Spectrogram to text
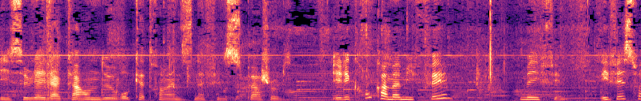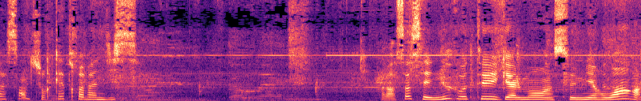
Et celui-là, il est à 42,99€. Il est super joli. Et l'écran, quand même, il fait... Mais il fait... Il fait 60 sur 90. Alors ça c'est une nouveauté également, hein, ce miroir.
